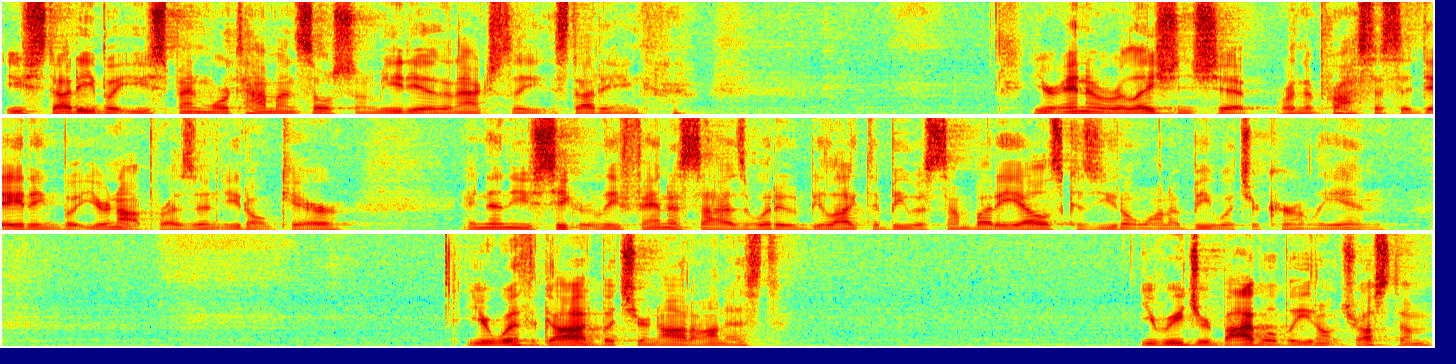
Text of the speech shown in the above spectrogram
You study, but you spend more time on social media than actually studying. you're in a relationship or in the process of dating, but you're not present. You don't care. And then you secretly fantasize what it would be like to be with somebody else because you don't want to be what you're currently in. You're with God, but you're not honest. You read your Bible, but you don't trust Him.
